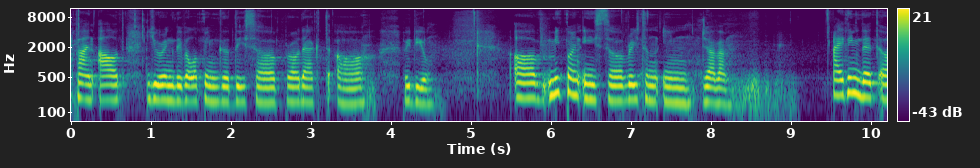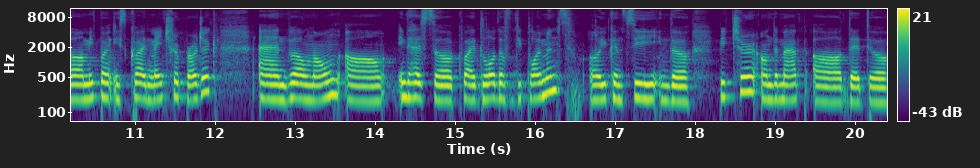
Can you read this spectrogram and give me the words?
find out during developing this uh, product uh, with you. Midpoint is written in Java. I think that Midpoint is quite mature project and well known. Uh, it has uh, quite a lot of deployments. Uh, you can see in the picture on the map uh, that uh,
